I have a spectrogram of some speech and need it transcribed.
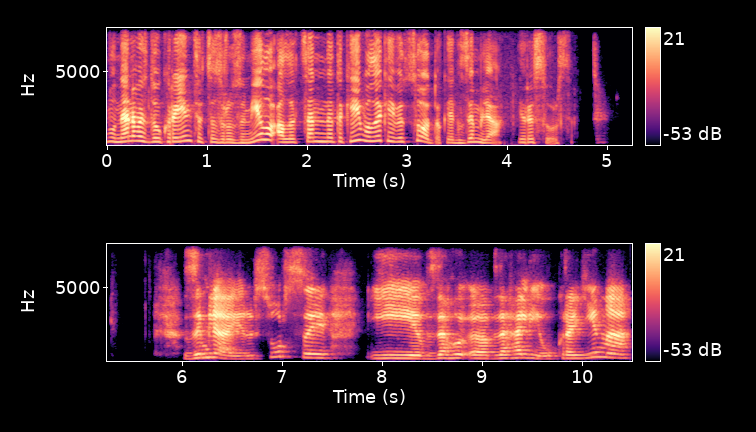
Ну, ненависть до українців це зрозуміло, але це не такий великий відсоток, як земля і ресурси. Земля і ресурси, і е, взагалі Україна,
